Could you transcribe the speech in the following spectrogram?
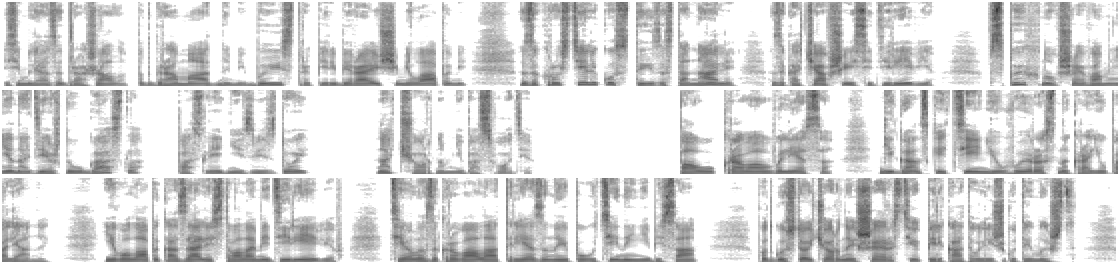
Земля задрожала под громадными, быстро перебирающими лапами, захрустели кусты, застонали закачавшиеся деревья, вспыхнувшая во мне надежда угасла последней звездой на черном небосводе. Паук кровавого леса гигантской тенью вырос на краю поляны. Его лапы казались стволами деревьев, тело закрывало отрезанные паутиной небеса, под густой черной шерстью перекатывались жгуты мышц.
